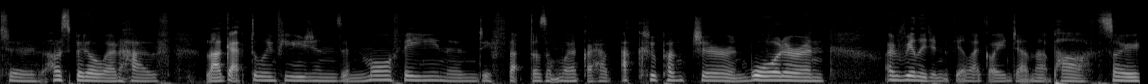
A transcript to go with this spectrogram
to hospital and have Largactil infusions and morphine. And if that doesn't work, I have acupuncture and water. And I really didn't feel like going down that path. So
